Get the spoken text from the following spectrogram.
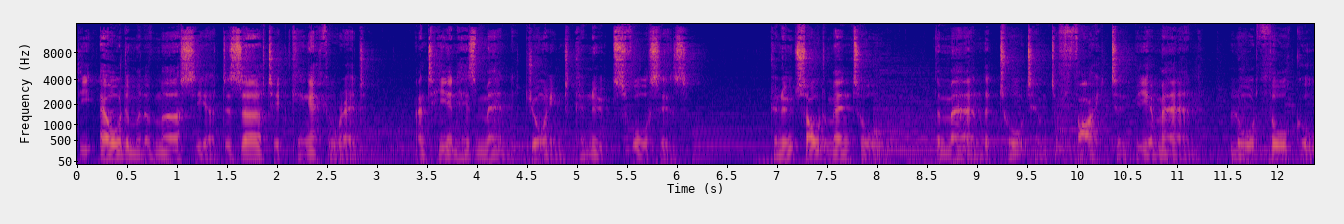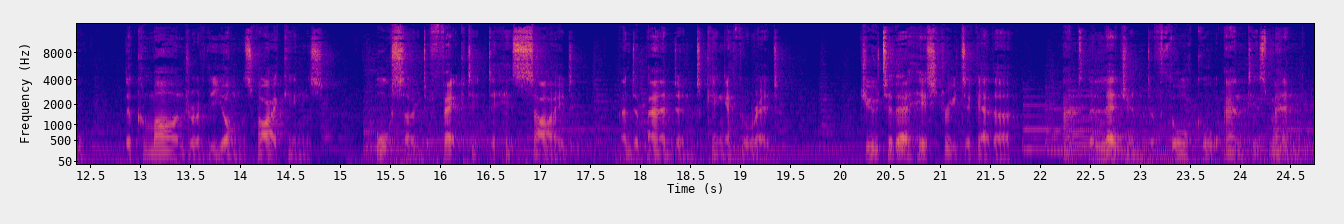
the ealdorman of Mercia, deserted King Ethelred, and he and his men joined Canute's forces. Canute's old mentor, the man that taught him to fight and be a man, Lord Thorkel, the commander of the Jomsvikings, also defected to his side and abandoned King Ethelred. Due to their history together and the legend of Thorkel and his men,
